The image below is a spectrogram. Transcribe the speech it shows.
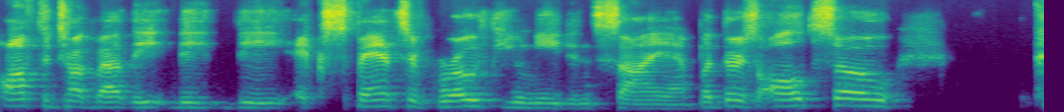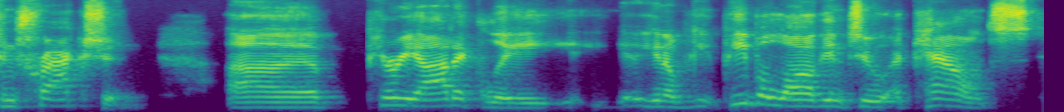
often talk about the, the the expansive growth you need in CIAM, but there's also contraction. Uh, periodically, you know, people log into accounts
